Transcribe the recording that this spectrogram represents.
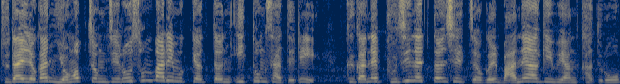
두 달여간 영업 정지로 손발이 묶였던 이 통사들이 그간의 부진했던 실적을 만회하기 위한 카드로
